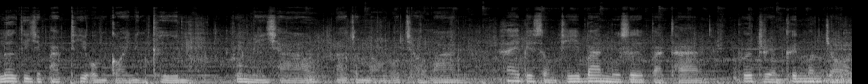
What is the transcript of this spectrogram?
เราเลือกที่จะพักที่อมก๋อยหนึ่งคืน พรุ่งนี้เช้าเราจะเหมารถชาวบ้าน ให้ไปส่งที่บ้านมูเซอร์ปากทาง เพื่อเตรียมขึ้นม่อนจอง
